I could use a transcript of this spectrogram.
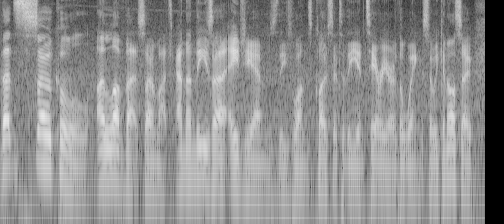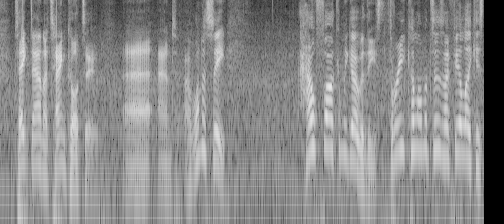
That's so cool. I love that so much. And then these are AGMs, these ones closer to the interior of the wing, so we can also take down a tank or two. Uh, and I want to see, how far can we go with these? Three kilometers, I feel like is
